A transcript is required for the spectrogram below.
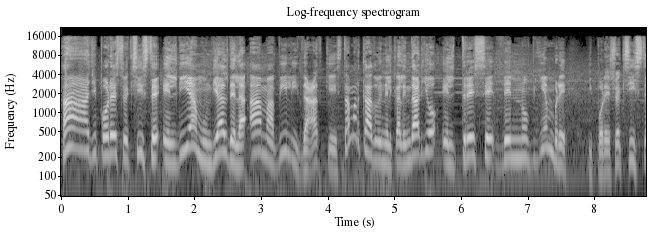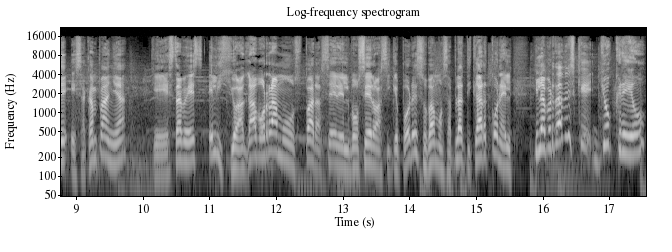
Ah, y por eso existe el Día Mundial de la Amabilidad que está marcado en el calendario el 13 de noviembre. Y por eso existe esa campaña que esta vez eligió a Gabo Ramos para ser el vocero, así que por eso vamos a platicar con él. Y la verdad es que yo creo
